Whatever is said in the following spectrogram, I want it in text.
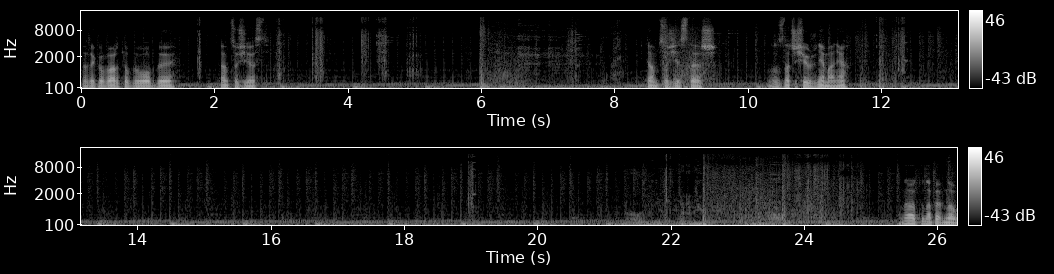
Dlatego warto byłoby... Tam coś jest. I tam coś jest też. No, znaczy się już nie ma, nie? No tu na pewno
